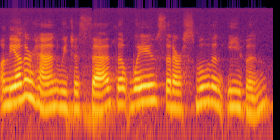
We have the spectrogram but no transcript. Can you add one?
On the other hand, we just said that waves that are smooth and even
